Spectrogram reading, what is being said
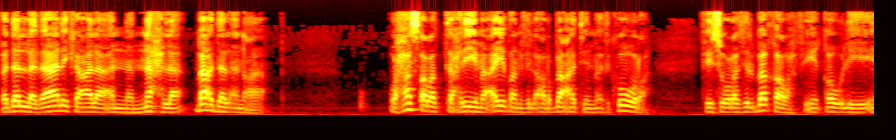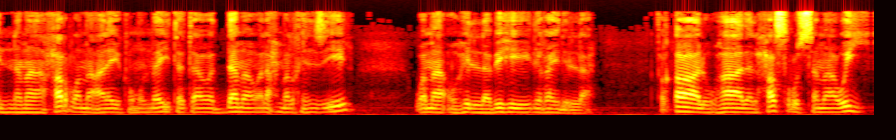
فدل ذلك على أن النحل بعد الأنعام. وحصر التحريم أيضا في الأربعة المذكورة في سورة البقرة في قوله إنما حرم عليكم الميتة والدم ولحم الخنزير وما أهل به لغير الله. فقالوا هذا الحصر السماوي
